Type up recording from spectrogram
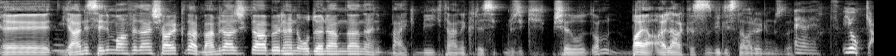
Ee, yani seni mahveden şarkılar. Ben birazcık daha böyle hani o dönemden hani belki bir iki tane klasik müzik bir şey oldu ama bayağı alakasız bir liste var önümüzde. Evet. Yok ya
